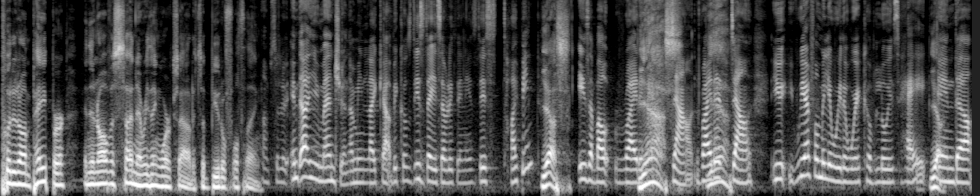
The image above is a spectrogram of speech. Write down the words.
put it on paper, and then all of a sudden everything works out. It's a beautiful thing. Absolutely. And that you mentioned, I mean, like, uh, because these days everything is this typing Yes. is about writing Yes. it down. Write it down. You, we are familiar with the work of Louise Hay, Yeah. and uh,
